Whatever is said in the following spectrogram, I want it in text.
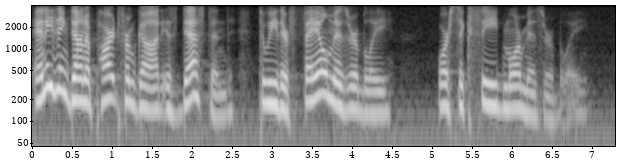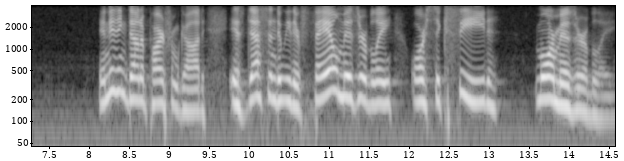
Anything done apart from God is destined to either fail miserably or succeed more miserably. Anything done apart from God is destined to either fail miserably or succeed more miserably.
